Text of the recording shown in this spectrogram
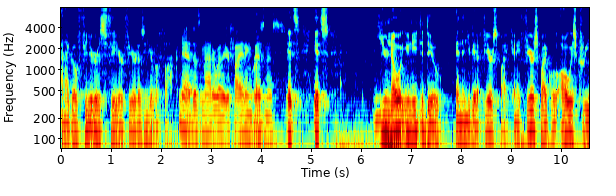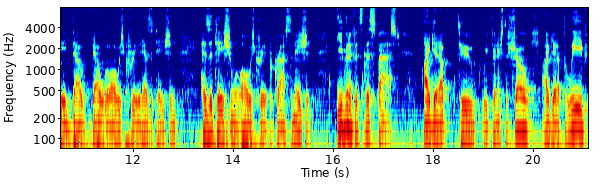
and i go fear is fear fear doesn't give a fuck Yeah, it doesn't matter whether you're fighting Right. business. it's it's you know what you need to do, and then you get a fear spike, and a fear spike will always create doubt. Doubt will always create hesitation. Hesitation will always create procrastination, even if it's this fast. I get up to we finish the show. I get up to leave,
